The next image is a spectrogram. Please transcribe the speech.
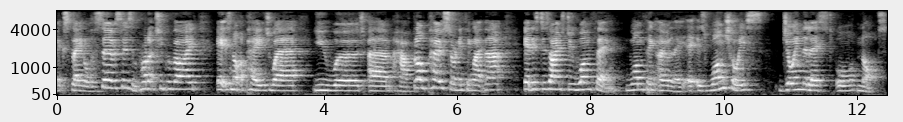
explain all the services and products you provide, it is not a page where you would um, have blog posts or anything like that. It is designed to do one thing, one thing only. It is one choice, join the list or not.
